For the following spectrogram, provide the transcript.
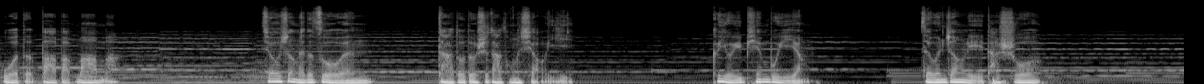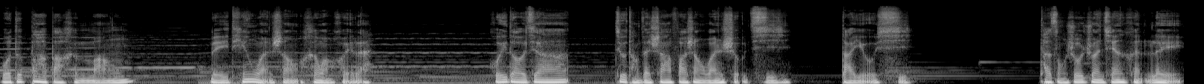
我的爸爸妈妈》，交上来的作文大多都是大同小异。可有一篇不一样，在文章里他说：“我的爸爸很忙，每天晚上很晚回来，回到家就躺在沙发上玩手机、打游戏。他总说赚钱很累，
